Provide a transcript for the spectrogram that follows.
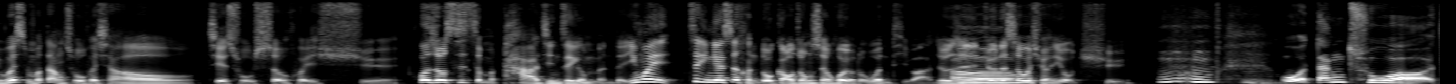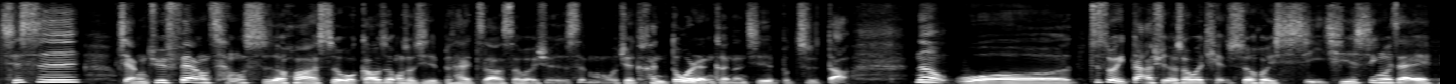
你为什么当初会想要接触社会学，或者说是怎么踏进这个门的？因为这应该是很多高中生会有的问题吧，就是觉得社会学很有趣。嗯嗯嗯。我当初哦，其实讲句非常诚实的话，是我高中的时候其实不太知道社会学是什么。我觉得很多人可能其实不知道。那我之所以大学的时候会填社会系，其实是因为在。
